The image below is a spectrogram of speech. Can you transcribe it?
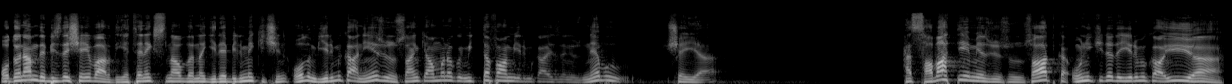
O dönemde bizde şey vardı yetenek sınavlarına girebilmek için. Oğlum 20K niye yazıyorsun? Sanki amına koyayım ilk defa mı 20K izleniyorsun? Ne bu şey ya? Ha sabah diye mi yazıyorsunuz? Saat ka- 12'de de 20K iyi ha.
